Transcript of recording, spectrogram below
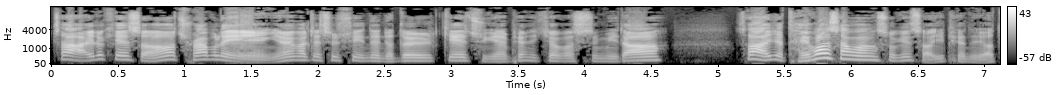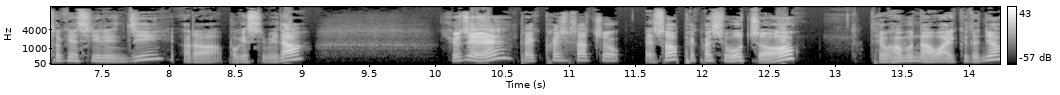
자, 이렇게 해서 traveling, 여행할 때 쓸 수 있는 8개 중요한 표현 익혀봤습니다. 자, 이제 대화 상황 속에서 이 표현들이 어떻게 쓰이는지 알아보겠습니다. 교재 184쪽에서 185쪽 대화문 나와 있거든요.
